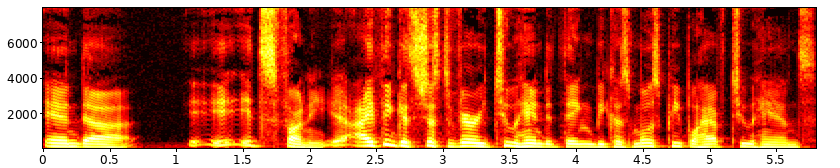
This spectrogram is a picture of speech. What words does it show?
and uh, it, it's funny. I think it's just a very two handed thing because most people have two hands.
